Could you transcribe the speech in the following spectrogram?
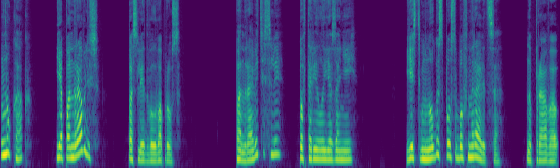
«Ну как? Я понравлюсь?» — последовал вопрос. «Понравитесь ли?» — повторила я за ней. «Есть много способов нравиться, но, право,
